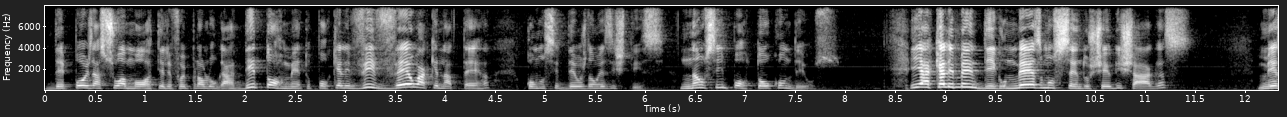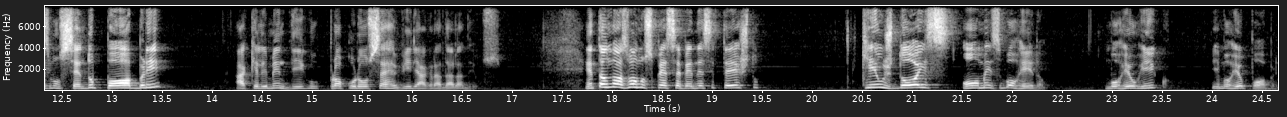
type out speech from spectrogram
depois da sua morte, ele foi para um lugar de tormento porque ele viveu aqui na terra como se Deus não existisse. Não se importou com Deus. E aquele mendigo, mesmo sendo cheio de chagas, mesmo sendo pobre, aquele mendigo procurou servir e agradar a Deus. Então nós vamos perceber nesse texto que os dois homens morreram. Morreu rico e morreu pobre.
